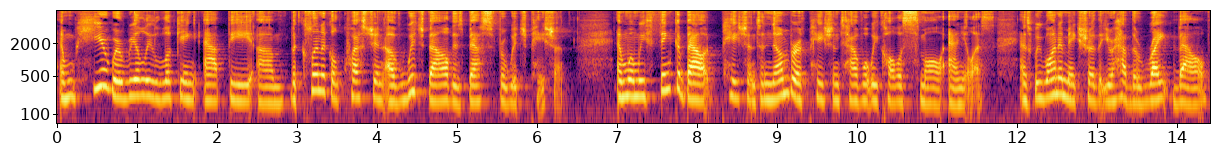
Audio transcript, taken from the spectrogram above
And here we're really looking at the, um, the clinical question of which valve is best for which patient. And when we think about patients, a number of patients have what we call a small annulus. And so we want to make sure that you have the right valve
